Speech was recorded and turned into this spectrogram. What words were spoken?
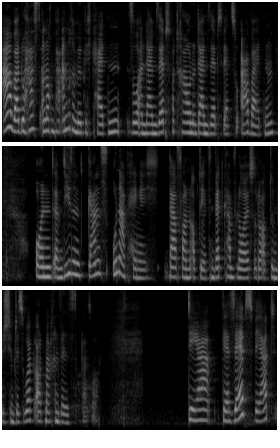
Aber du hast auch noch ein paar andere Möglichkeiten, so an deinem Selbstvertrauen und deinem Selbstwert zu arbeiten. Und ähm, die sind ganz unabhängig davon, ob du jetzt einen Wettkampf läufst oder ob du ein bestimmtes Workout machen willst oder so. Der, der Selbstwert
